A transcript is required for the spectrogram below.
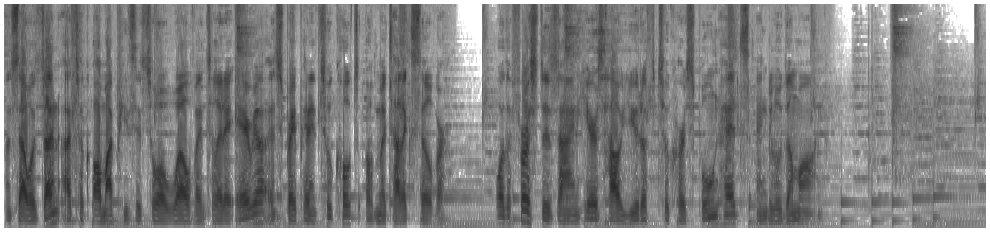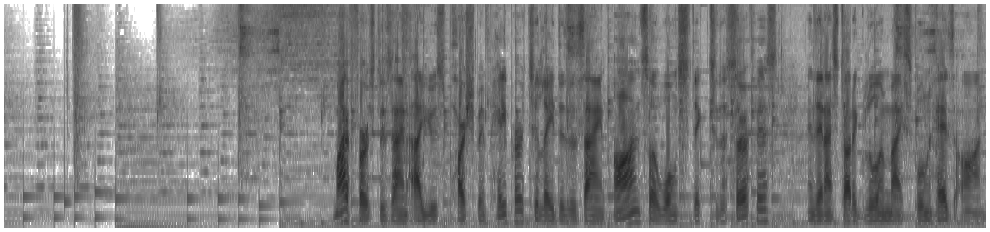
Once that was done, I took all my pieces to a well-ventilated area and spray painted two coats of metallic silver. For the first design, here's how Judith took her spoon heads and glued them on. My first design, I used parchment paper to lay the design on so it won't stick to the surface, and then I started gluing my spoon heads on.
